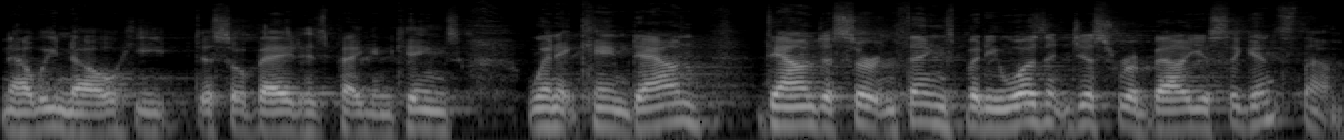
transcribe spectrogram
Now we know he disobeyed his pagan kings when it came down down to certain things, but he wasn't just rebellious against them.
